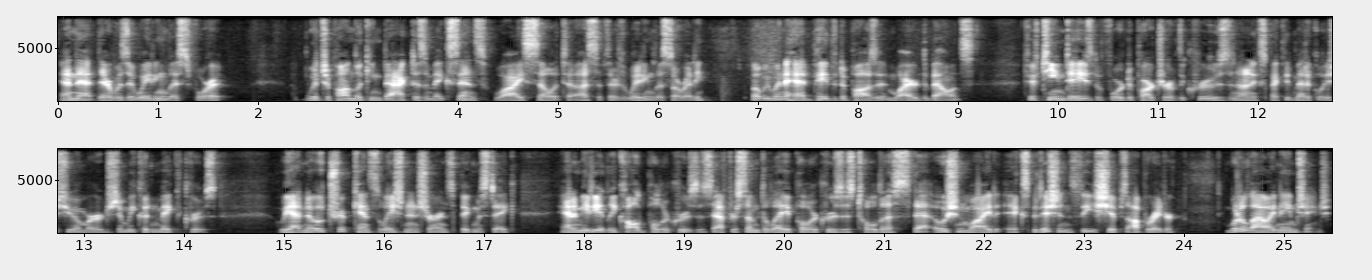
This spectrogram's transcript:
and that there was a waiting list for it, which, upon looking back, doesn't make sense. Why sell it to us if there's a waiting list already? But we went ahead, paid the deposit, and wired the balance. Fifteen days before departure of the cruise, an unexpected medical issue emerged, and we couldn't make the cruise. We had no trip cancellation insurance, big mistake, and immediately called Polar Cruises. After some delay, Polar Cruises told us that Oceanwide Expeditions, the ship's operator, would allow a name change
